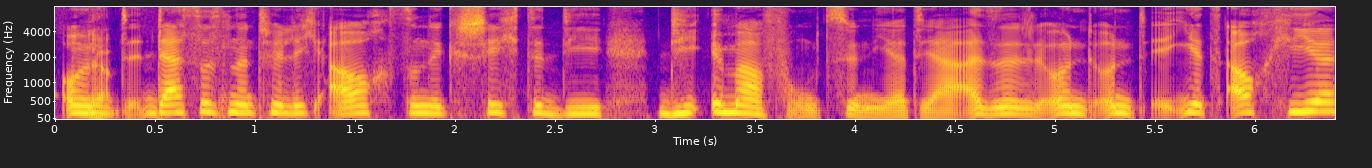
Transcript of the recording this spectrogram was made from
Und ja. das ist natürlich auch so eine Geschichte, die, die immer funktioniert, ja. Also und, und jetzt auch hier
